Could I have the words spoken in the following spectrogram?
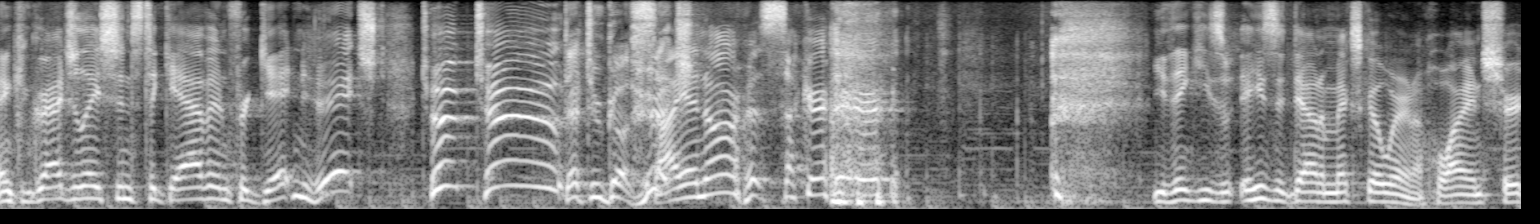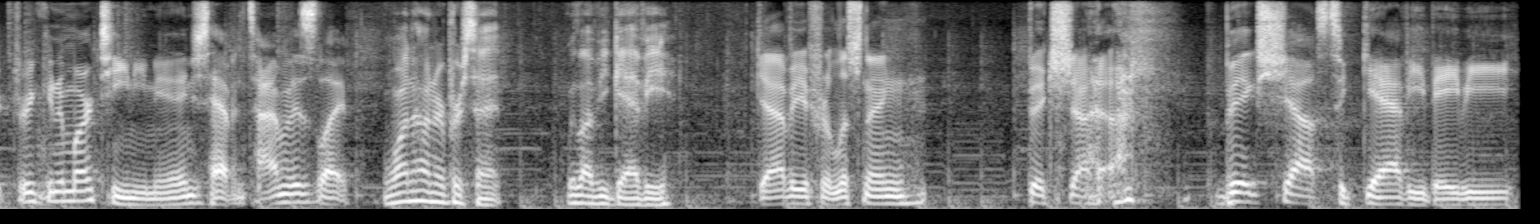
and congratulations to Gavin for getting hitched. Toot toot. That dude got hitched. Sayonara, sucker. you think he's he's down in Mexico wearing a Hawaiian shirt, drinking a martini, man, just having time of his life. 100%. We love you, Gavi. Gabby, if you're listening, big shout out. Big shouts to Gavi, baby.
